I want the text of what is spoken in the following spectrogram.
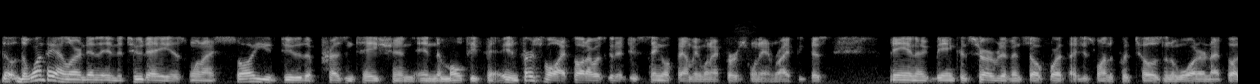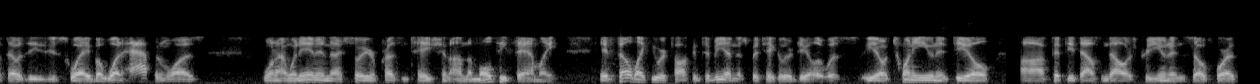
The, the one thing I learned in, in the two day is when I saw you do the presentation in the multi. And first of all, I thought I was going to do single family when I first went in, right? Because being a, being conservative and so forth, I just wanted to put toes in the water, and I thought that was the easiest way. But what happened was when I went in and I saw your presentation on the multifamily, it felt like you were talking to me on this particular deal. It was, you know, 20 unit deal, uh, $50,000 per unit and so forth.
